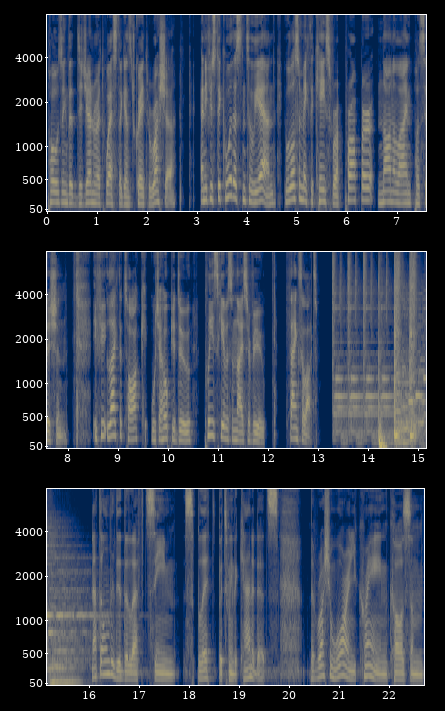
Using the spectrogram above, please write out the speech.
posing the degenerate West against Greater Russia. And if you stick with us until the end, he will also make the case for a proper, non aligned position. If you like the talk, which I hope you do, please give us a nice review. Thanks a lot. Not only did the left seem split between the candidates, the Russian war in Ukraine caused some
